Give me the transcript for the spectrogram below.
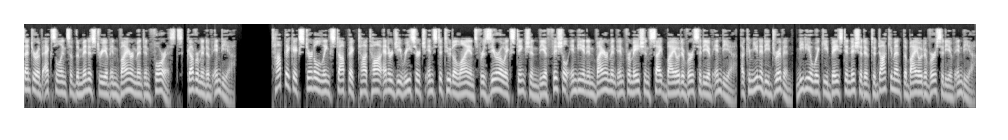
centre of excellence of the Ministry of Environment and Forests, Government of India. Topic external links Topic Tata Energy Research Institute Alliance for Zero Extinction The official Indian Environment Information Site Biodiversity of India, a community-driven, MediaWiki-based initiative to document the biodiversity of India.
